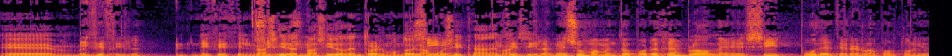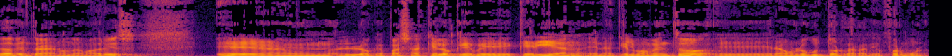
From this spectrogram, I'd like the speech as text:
Eh, Difícil. Difícil. No, ha sido, sí. no ha sido dentro del mundo de la Sí, música, además. Difícil. A mí en su momento, por ejemplo, eh, sí pude tener la oportunidad de entrar en Onda Madrid. Eh, lo que pasa es que lo que querían en aquel momento eh, era un locutor de Radio Fórmula.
